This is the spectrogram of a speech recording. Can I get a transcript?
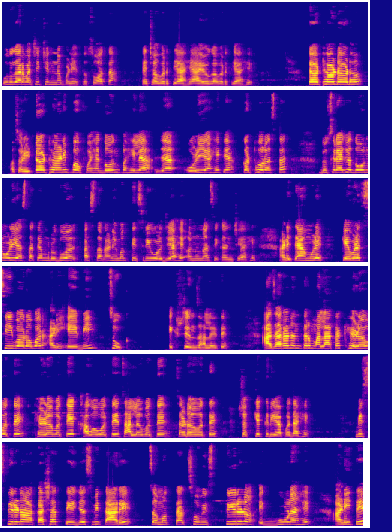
उद्गारवाची चिन्ह पण येतं. सो आता त्याच्यावरती आहे आयोगावरती आहे. टठ डढ सॉरी टठ आणि पफ ह्या दोन पहिल्या ज्या ओळी आहेत त्या कठोर असतात. दुसऱ्या ज्या दोन ओळी असतात त्या मृदू असतात आणि मग तिसरी ओळ जी आहे अनुनासिकांची आहे. आणि त्यामुळे केवळ सी बरोबर आणि ए बी चूक एक्सचेंज झालंय ते. आजारानंतर मला आता खेळवते खेळवते खाववते चालवते चढवते शक्य क्रियापद आहे. विस्तीर्ण आकाशात तेजस्वी तारे चमकतात. सो विस्तीर्ण एक गुण आहे आणि ते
